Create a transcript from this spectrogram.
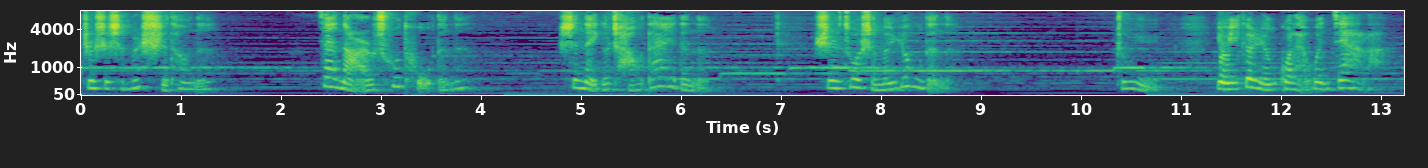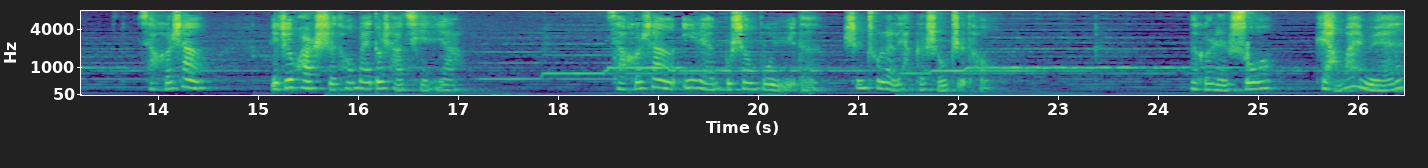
这是什么石头呢？在哪儿出土的呢？是哪个朝代的呢？是做什么用的呢？终于，有一个人过来问价了：“小和尚，你这块石头卖多少钱呀？”小和尚依然不声不语的伸出了两个手指头。那个人说：“两万元。”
